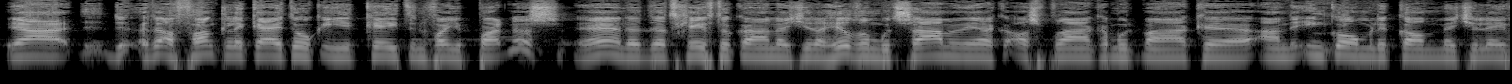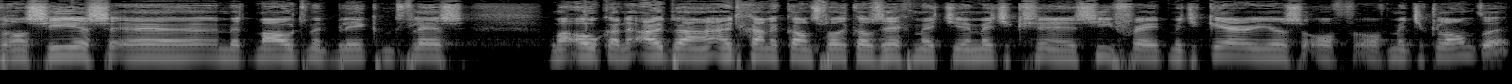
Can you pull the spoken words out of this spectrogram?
Ja, de, de, afhankelijkheid ook in je keten van je partners. Hè. Dat, dat, geeft ook aan dat je daar heel veel moet samenwerken, afspraken moet maken. Aan de inkomende kant met je leveranciers, eh, met mout, met blik, met fles. Maar ook aan de uitgaande kant, zoals ik al zeg, met je, met je eh, sea freight, met je carriers of, of met je klanten.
